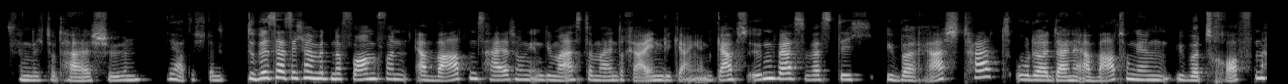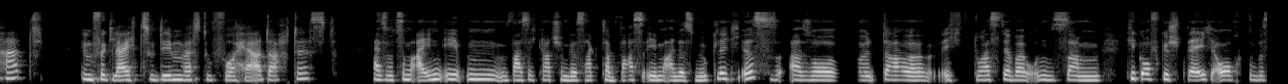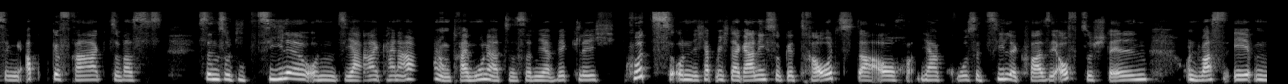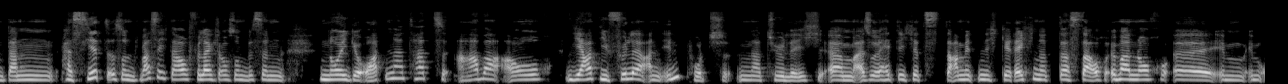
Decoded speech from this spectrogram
Das finde ich total schön. Ja, das stimmt. Du bist ja sicher mit einer Form von Erwartenshaltung in die Mastermind reingegangen. Gab es irgendwas, was dich überrascht hat oder deine Erwartungen übertroffen hat im Vergleich zu dem, was du vorher dachtest? Also zum einen eben, was ich gerade schon gesagt habe, was eben alles möglich ist. Also da ich, du hast ja bei unserem Kickoff-Gespräch auch so ein bisschen abgefragt, so was sind so die Ziele? Und ja, keine Ahnung, drei Monate sind ja wirklich kurz. Und ich habe mich da gar nicht so getraut, da auch ja große Ziele quasi aufzustellen. Und was eben dann passiert ist und was sich da auch vielleicht auch so ein bisschen neu geordnet hat, aber auch ja die Fülle an Input natürlich. Ähm, also hätte ich jetzt damit nicht gerechnet, dass da auch immer noch äh, im, im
